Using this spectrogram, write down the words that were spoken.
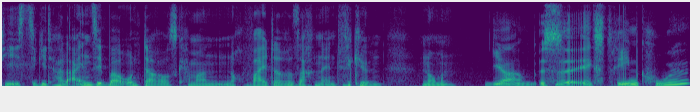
die ist digital einsehbar und daraus kann man noch weitere Sachen entwickeln. Norman. Ja, es ist äh, extrem cool.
